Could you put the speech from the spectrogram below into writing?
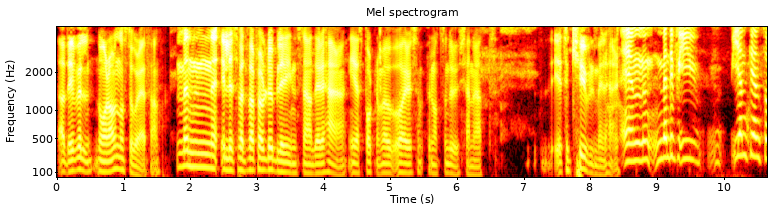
ja, det är väl några av de stora i alla fall. Men Elisabeth, varför har du blivit insnöad i det här eh, e-sporten? Vad, vad är det för något som du känner att det är så kul med det här? Um, men det är ju egentligen så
